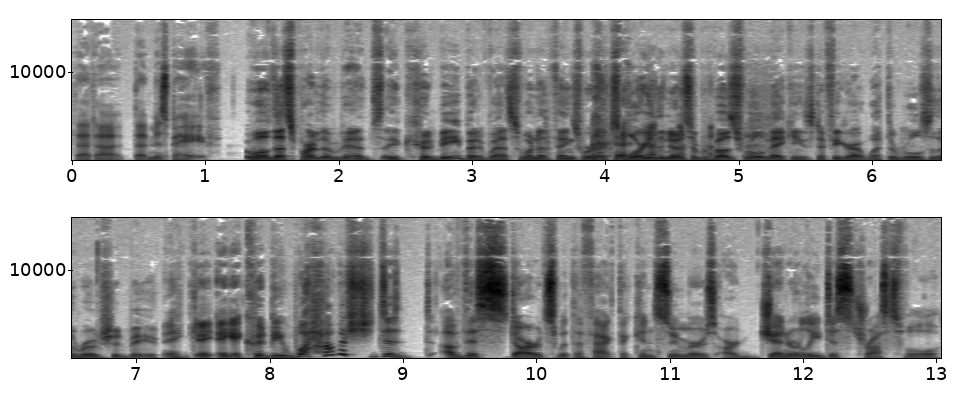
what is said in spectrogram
that uh, that misbehave. Well, that's part of the. It could be, but that's one of the things we're exploring in the notice of proposed rulemaking is to figure out what the rules of the road should be. It, it, it could be. Well, how much did, of this starts with the fact that consumers are generally distrustful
